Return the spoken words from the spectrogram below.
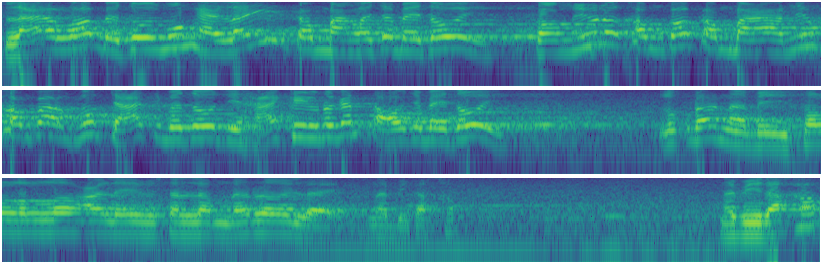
Lại Allah bề tôi muốn ngài lấy công bằng lại cho bề tôi. Còn nếu nó không có công bằng, nếu không có ăn phước trả cho bề tôi thì hãy kêu nó gánh tội cho bề tôi. Lúc đó Nabi sallallahu alaihi wasallam đã rơi lệ. Nabi đã khóc. Nabi đã khóc.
